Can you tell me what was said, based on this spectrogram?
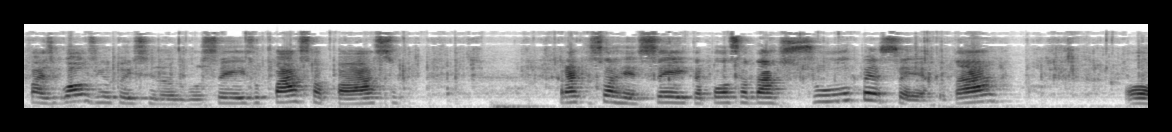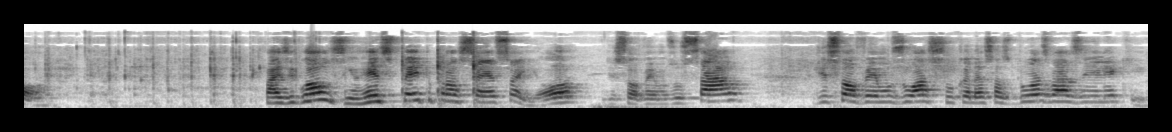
Faz igualzinho eu tô ensinando vocês, o passo a passo. Pra que sua receita possa dar super certo, tá? Ó. Faz igualzinho. Respeita o processo aí, ó. Dissolvemos o sal. Dissolvemos o açúcar nessas duas vasilhas aqui.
